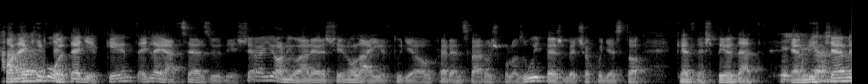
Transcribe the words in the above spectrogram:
Ha hát, neki volt egyébként egy lejárt szerződése, január 1-én aláírt ugye a Ferencvárosból az Újpestbe, csak hogy ezt a kedves példát említsem.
